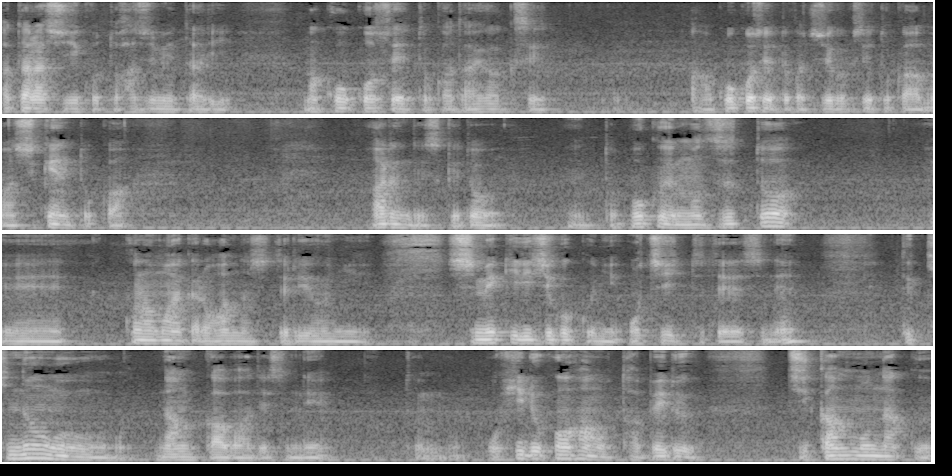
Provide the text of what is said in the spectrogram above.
新しいこと始めたり、まあ、高校生とか大学生あ高校生とか中学生とか、まあ、試験とかあるんですけど、えっと、僕もずっと、えーこの前からお話ししてるように締め切り地獄に陥っててですね。で昨日なんかはですねえっとお昼ご飯を食べる時間もなく、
